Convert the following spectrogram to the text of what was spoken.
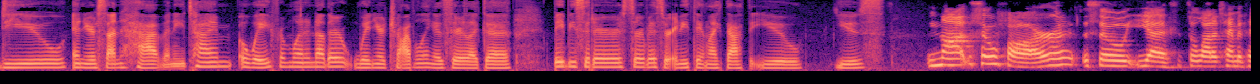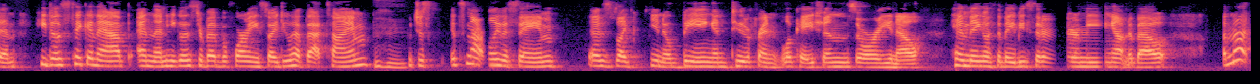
Do you and your son have any time away from one another when you're traveling? Is there like a babysitter service or anything like that that you use? Not so far. So, yes, it's a lot of time with him. He does take a nap and then he goes to bed before me. So, I do have that time, mm-hmm. which is, it's not really the same as like, you know, being in two different locations or, you know, him being with the babysitter or me out and about. I'm not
